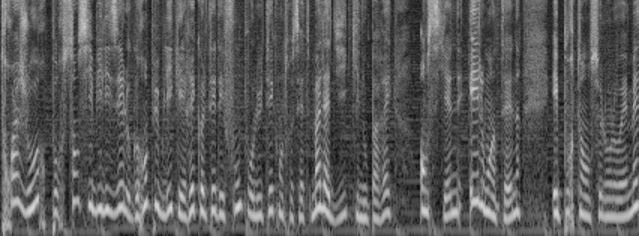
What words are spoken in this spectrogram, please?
Trois jours pour sensibiliser le grand public et récolter des fonds pour lutter contre cette maladie qui nous paraît ancienne et lointaine. Et pourtant, selon l'OMS,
